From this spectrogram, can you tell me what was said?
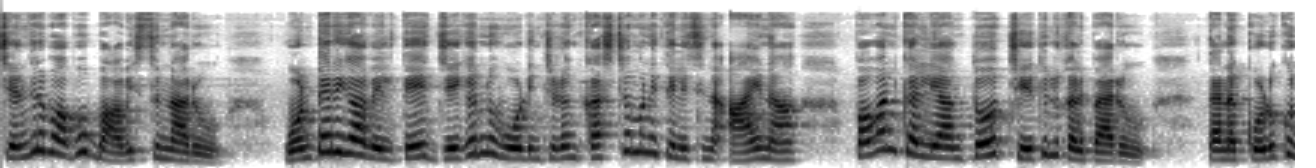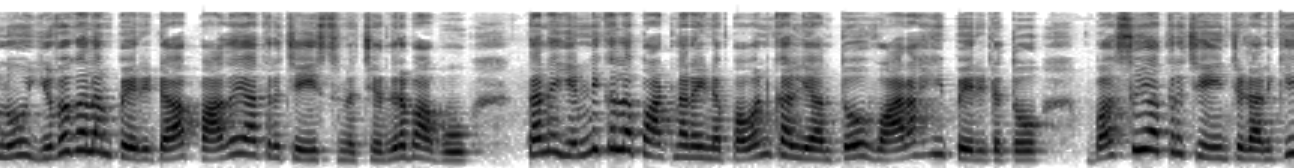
చంద్రబాబు భావిస్తున్నారు. ఒంటరిగా వెళ్తే జగన్ను ఓడించడం కష్టమని తెలిసిన ఆయన పవన్ కళ్యాణ్తో చేతులు కలిపారు. తన కొడుకును యువగలం పేరిట పాదయాత్ర చేయిస్తున్న చంద్రబాబు తన ఎన్నికల పార్ట్నర్ అయిన పవన్ కళ్యాణ్తో వారాహి పేరిటతో బస్సు యాత్ర చేయించడానికి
